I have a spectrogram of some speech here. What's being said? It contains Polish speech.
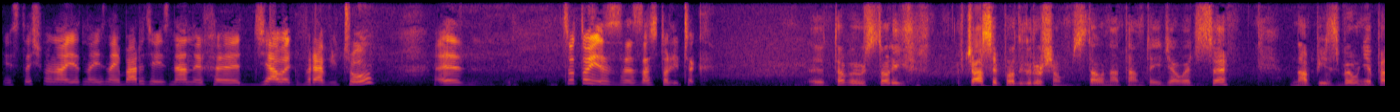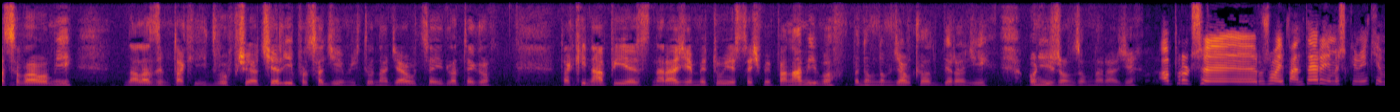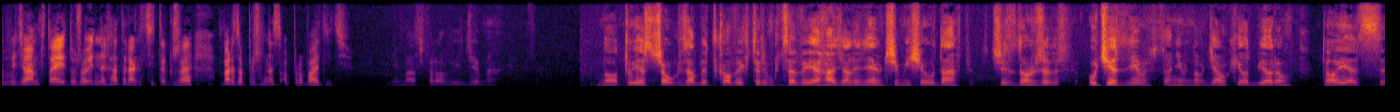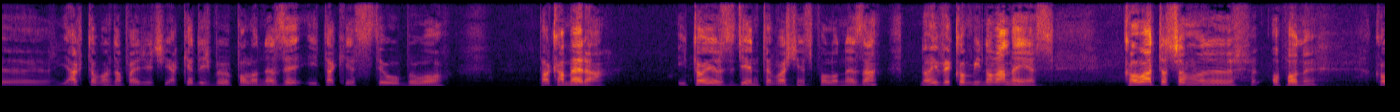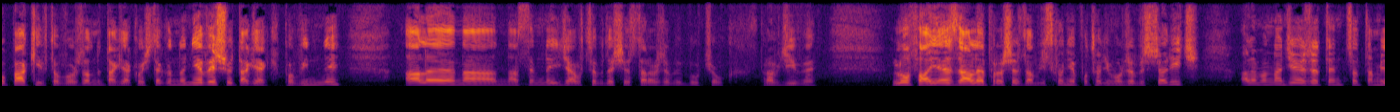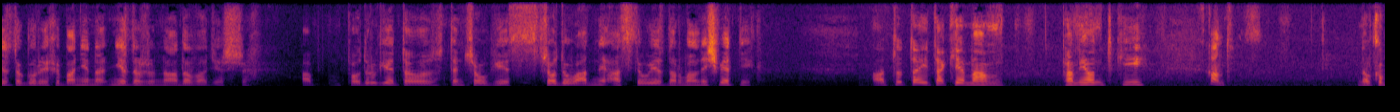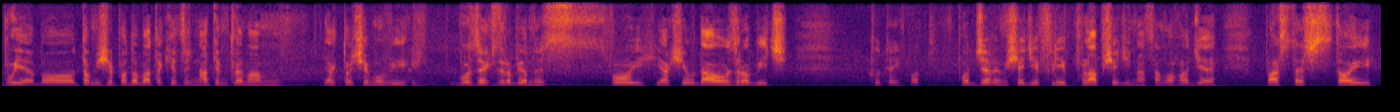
Jesteśmy na jednej z najbardziej znanych e, działek w Rawiczu. E, Co to jest za stoliczek? Y, To był stolik w czasy pod gruszą. Stał na tamtej działeczce. Napis był, nie pasowało mi. Znalazłem takich dwóch przyjacieli, posadziłem ich tu na działce i dlatego taki napis jest. Na razie my tu jesteśmy panami, bo będą nam działkę odbierać i oni rządzą na razie. Oprócz e, Różowej Pantery i Myszkiewnikiem widziałam tutaj dużo innych atrakcji, także bardzo proszę nas oprowadzić. Nie ma sprawy, idziemy. No, tu jest czołg zabytkowy, którym chcę wyjechać, ale nie wiem, czy mi się uda, czy zdążę uciec z nim, zanim nam działki odbiorą. To jest, y, jak to można powiedzieć, jak kiedyś były polonezy i takie z tyłu było pakamera. I to jest zdjęte właśnie z poloneza. No i wykombinowane jest. Koła to są y, opony. Kołpaki w to włożone, tak jakoś tego, no nie wyszły tak jak powinny, ale na następnej działce będę się starał, żeby był czołg prawdziwy. Lufa jest, ale proszę za blisko nie podchodzi, może wystrzelić, ale mam nadzieję, że ten, co tam jest do góry, chyba nie, nie zdążył naładować jeszcze. A po drugie, to ten czołg jest z przodu ładny, a z tyłu jest normalny śmietnik. A tutaj takie mam pamiątki, Skąd? no kupuję, bo to mi się podoba, takie coś, na tym tle mam, jak to się mówi, wózek zrobiony swój, jak się udało zrobić. Tutaj pod, pod drzewem siedzi flip, flap siedzi na samochodzie, pas też stoi,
